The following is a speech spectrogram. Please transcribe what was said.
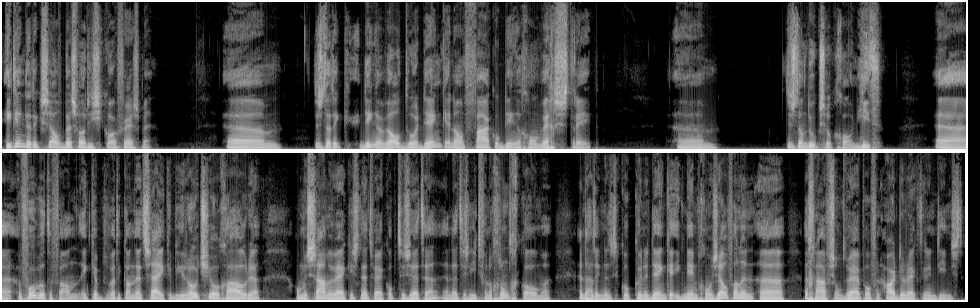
Ik denk dat ik zelf best wel risicoavers ben. Ehm, dus dat ik dingen wel doordenk en dan vaak ook dingen gewoon wegstreep. Ehm, dus dan doe ik ze ook gewoon niet. Eh, een voorbeeld ervan, ik heb wat ik al net zei, ik heb die roadshow gehouden om een samenwerkingsnetwerk op te zetten. En dat is niet van de grond gekomen. En daar had ik natuurlijk ook kunnen denken, ik neem gewoon zelf wel een, eh, een grafisch ontwerper of een art director in dienst.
